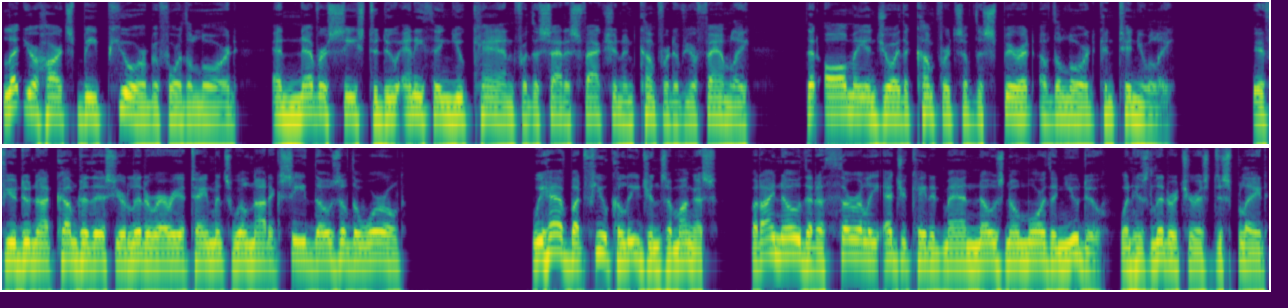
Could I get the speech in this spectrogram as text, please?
Let your hearts be pure before the Lord, and never cease to do anything you can for the satisfaction and comfort of your family, that all may enjoy the comforts of the Spirit of the Lord continually. If you do not come to this, your literary attainments will not exceed those of the world. We have but few collegians among us, but I know that a thoroughly educated man knows no more than you do when his literature is displayed,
